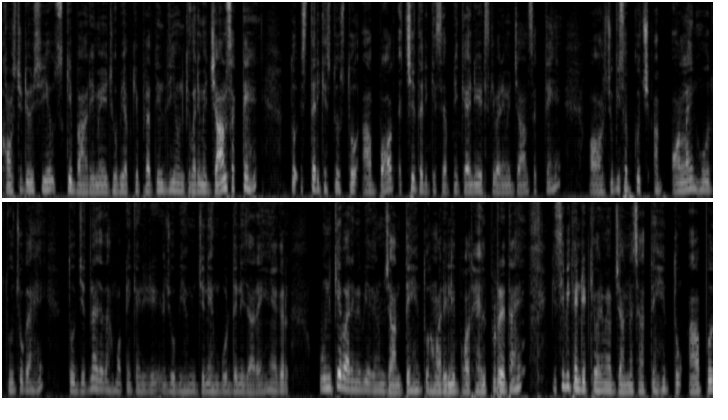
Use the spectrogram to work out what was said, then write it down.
कॉन्स्टिट्यूंसी है, उसके बारे में, जो भी आपके प्रतिनिधि हैं, उनके बारे में जान सकते हैं। तो इस तरीके से दोस्तों, आप बहुत अच्छे तरीके से अपने कैंडिडेट्स के बारे में जान सकते हैं। और चूँकि सब कुछ अब ऑनलाइन हो चुका है तो जितना ज़्यादा हम अपने कैंडिडेट जो भी हम, जिन्हें हम वोट देने जा रहे हैं, अगर उनके बारे में भी अगर हम जानते हैं तो हमारे लिए बहुत हेल्पफुल रहता है। किसी भी कैंडिडेट के बारे में आप जानना चाहते हैं तो आप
